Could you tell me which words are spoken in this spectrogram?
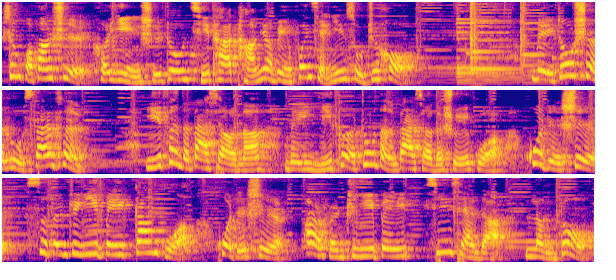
生活方式和饮食中其他糖尿病风险因素之后。每周摄入三份，一份的大小呢为一个中等大小的水果，或者是四分之一杯干果，或者是二分之一杯新鲜的冷冻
